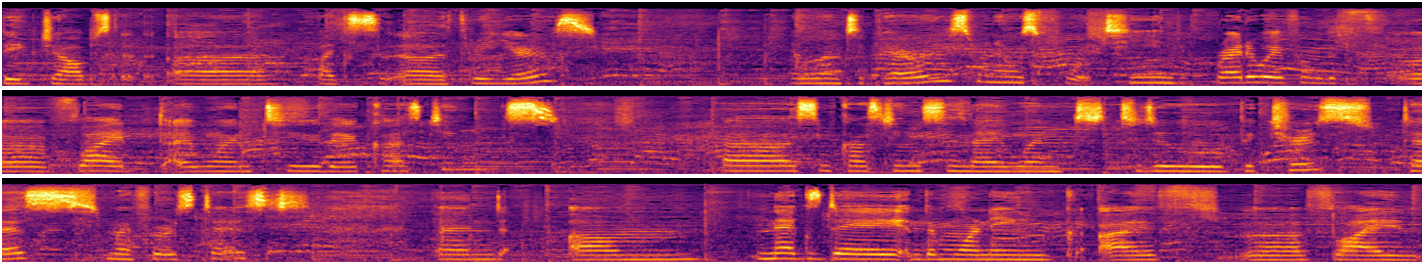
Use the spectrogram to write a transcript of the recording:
big jobs uh, like uh, three years. I went to Paris when I was 14. Right away from the uh, flight, I went to the castings, uh, some castings, and I went to do pictures tests, my first tests. And um, next day in the morning, I uh, fly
